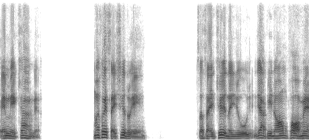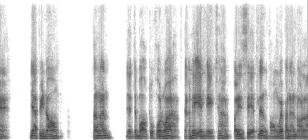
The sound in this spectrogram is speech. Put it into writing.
เอ็มเอกชาติเนี่ย ไม่ค่อยใส่ชื่อตัวเองจะใส่ชื่อในอยู่ญาติพี่น้อง พ่อแม่ญาติพี่น้อง ทั้งนั้น อยากจะบอกทุกคนว่าการที่เอ็นเอกชาติปฏิเสธเรื่องของเว็บพนันออนไล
